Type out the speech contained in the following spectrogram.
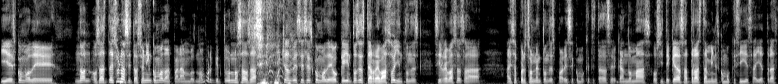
Y es como de, no, o sea, es una situación incómoda para ambos, ¿no? Porque tú no sabes, o sea, muchas veces es como de, ok, entonces te rebaso y entonces si rebasas a a esa persona entonces parece como que te estás acercando más o si te quedas atrás también es como que sigues ahí atrás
